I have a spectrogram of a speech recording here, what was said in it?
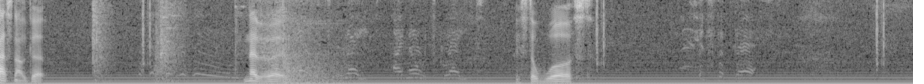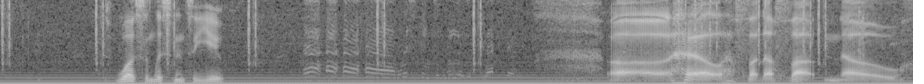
that's not good. Never heard. It's, it's, it's the worst. It's the best. It's worse than listening to you. listening to me is a blessing. Oh, hell, for the fuck, no.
